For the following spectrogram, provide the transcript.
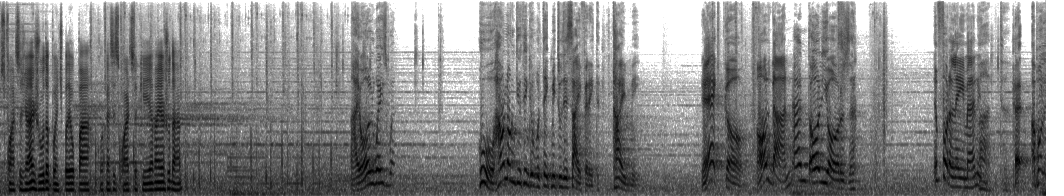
Os quartos já ajuda, pô. A gente poder upar, colocar esses quartos aqui já vai ajudar. I always Oh, how long do you think it will take me to decipher it? Time me. Ecco, all done and all yours. For a layman, it... But, Uh, apolo-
